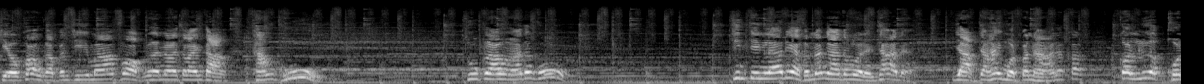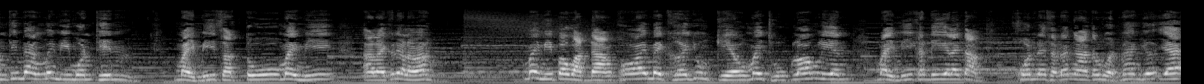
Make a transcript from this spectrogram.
เกี่ยวข้องกับบัญชีม้าฟอกเงินอะไรต่างๆทั้งคู่ ถูกกล่าวหาทั้งคู่ จริง ๆ แล้วเนี่ยสำนักงานตำรวจแห่งชาติเนี่ยอยากจะให้หมดปัญหานะครับ ก็เลือกคนที่แม่งไม่มีมนทิน ไม่มีศัตรูไม่มีอะไรเขาเรียกอะไรวะไม่มีประวัติด่างพร้อย ไม่เคยยุ่งเกี่ยว ไม่ถูกร้องเรียน ไม่มีคดีอะไรต่างคนในสำนักงานตำรวจแม่งเยอะแยะ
